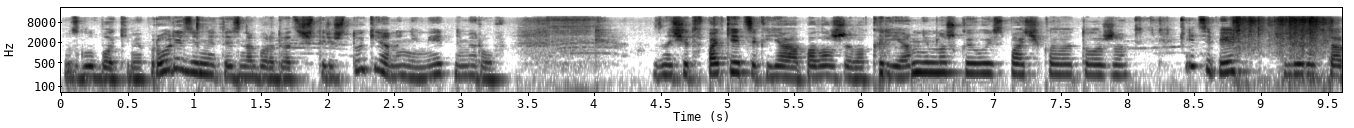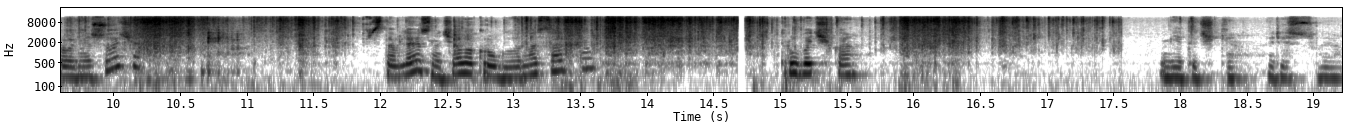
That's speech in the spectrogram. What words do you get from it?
с глубокими прорезями. Это из набора 24 штуки, она не имеет номеров. Значит, в пакетик я положила крем, немножко его испачкала тоже. И теперь беру второй мешочек, вставляю сначала круглую насадку, трубочка веточки рисую.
